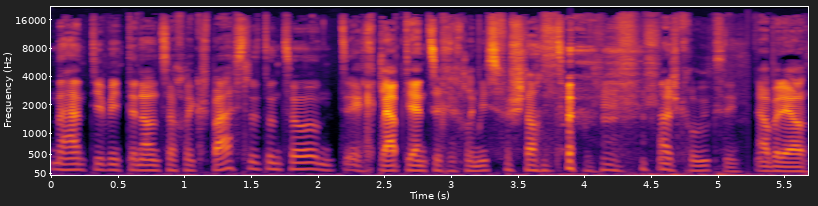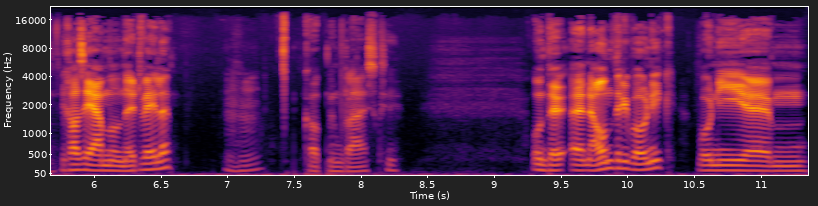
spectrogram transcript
Dann haben die miteinander so ein bisschen gespässelt und so. Und ich glaube, die haben sich ein bisschen missverstanden. das war cool. Gewesen. Aber ja, ich habe sie einmal nicht wählen. Mhm. Gerade beim Gleis. Gewesen. Und äh, eine andere Wohnung, wo ich, ähm,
